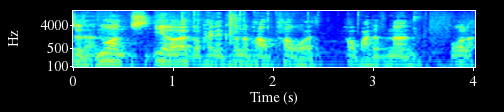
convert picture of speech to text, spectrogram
是的，诺，一楼要给我排点坑了，怕怕我怕我把这分段播了，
